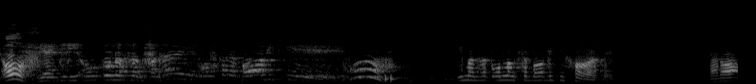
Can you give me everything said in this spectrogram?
Of jy het hierdie aankondiging van, "Hey, ons gaan 'n babietjie." Ooh. Iemand wat onlangs 'n babietjie gehad het. Daar daar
